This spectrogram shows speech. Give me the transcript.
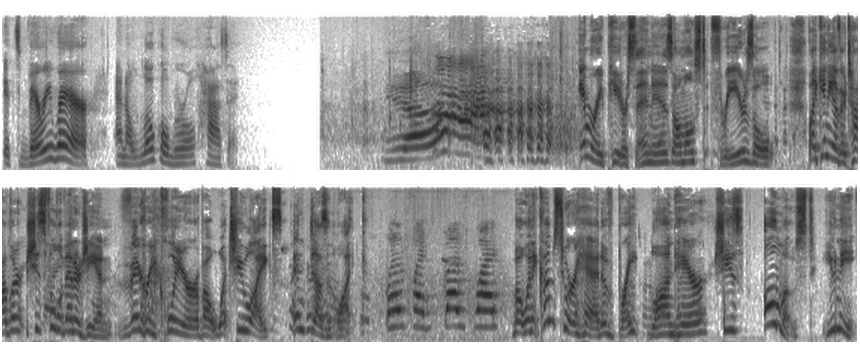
it's very rare and a local girl has it. Yeah. Emery Peterson is almost three years old. Like any other toddler, she's full of energy and very clear about what she likes and doesn't like. But when it comes to her head of bright blonde hair, she's almost unique.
